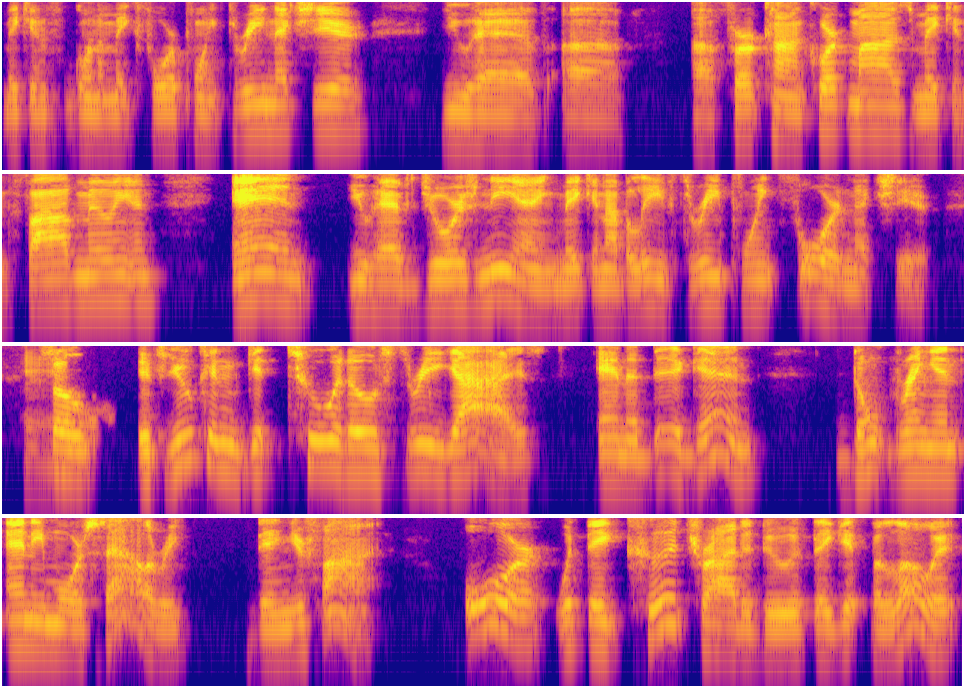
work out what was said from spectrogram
making going to make four point three next year. You have uh, uh, Furkan Korkmaz making five million, and you have George Niang making, I believe, 3.4 next year. Mm-hmm. So if you can get two of those three guys and again, don't bring in any more salary, then you're fine. Or what they could try to do if they get below it,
